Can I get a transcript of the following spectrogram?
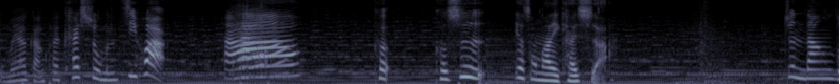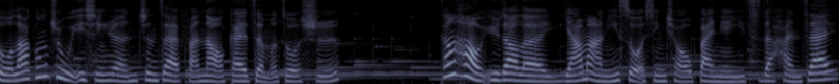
我们要赶快开始我们的计划。好，可可是要从哪里开始啊？正当罗拉公主一行人正在烦恼该怎么做时，刚好遇到了亚玛尼索星球百年一次的旱灾，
